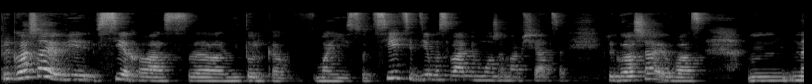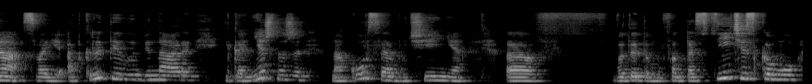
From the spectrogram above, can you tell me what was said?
Приглашаю всех вас э, не только в мои соцсети где мы с вами можем общаться. Приглашаю вас на свои открытые вебинары и конечно же на курсы обучения в вот этому фантастическому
